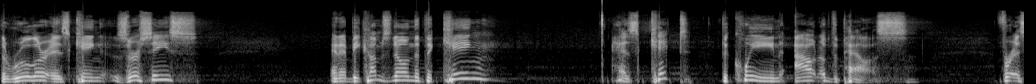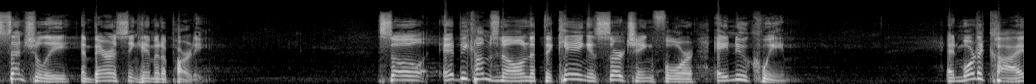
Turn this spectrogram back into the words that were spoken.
The ruler is King Xerxes, and it becomes known that the king has kicked the queen out of the palace for essentially embarrassing him at a party. So it becomes known that the king is searching for a new queen. And Mordecai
